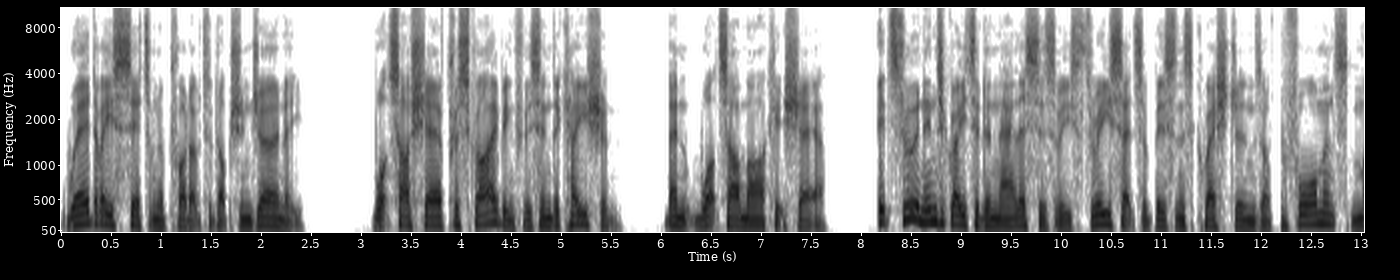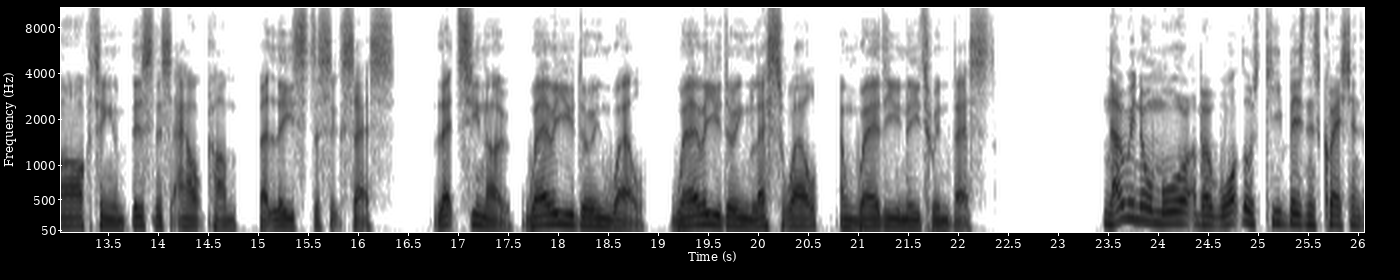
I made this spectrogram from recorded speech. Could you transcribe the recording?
where do they sit on a product adoption journey? What's our share of prescribing for this indication? Then what's our market share? It's through an integrated analysis of these three sets of business questions of performance, marketing, and business outcome that leads to success. Lets you know where are you doing well, where are you doing less well, and where do you need to invest. Now we know more about what those key business questions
